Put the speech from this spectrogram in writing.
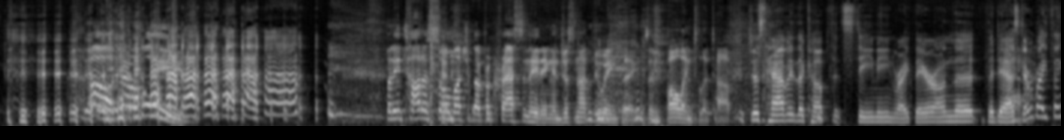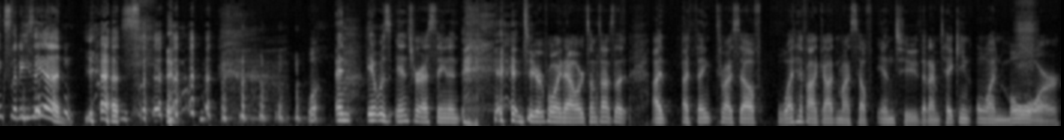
oh, Charles Lee! but he taught us so much about procrastinating and just not doing things and falling to the top. Just having the cup that's steaming right there on the, the desk. Yeah. Everybody thinks that he's in. yes. well, and it was interesting. And, and to your point, Howard, sometimes I, I, I think to myself, what have I gotten myself into that I'm taking on more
